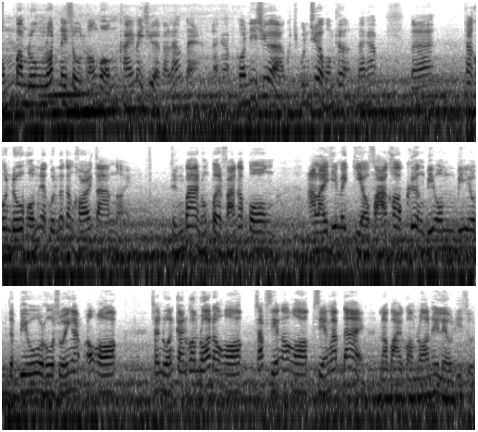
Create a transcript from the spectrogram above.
ผมบำรุงรถในสูตรของผม ใครไม่เชื่อก็แล้วแต่นะครับ คนที่เชื่อคุณเชื่อผมเถอะนะครับนะถ้าคุณดูผมเนี่ยคุณก็ต้องคอยตามหน่อย ถึงบ้านผมเปิดฝากระโปรง อะไรที่ไม่เกี่ยวฝาครอบเครื่อง BM BMW โหสวยงามเอาออก ฉนวนกันความร้อนเอาออกซับเสียงเอาออกเสียงรับได้ ระบายความร้อนให้เร็วที่สุด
